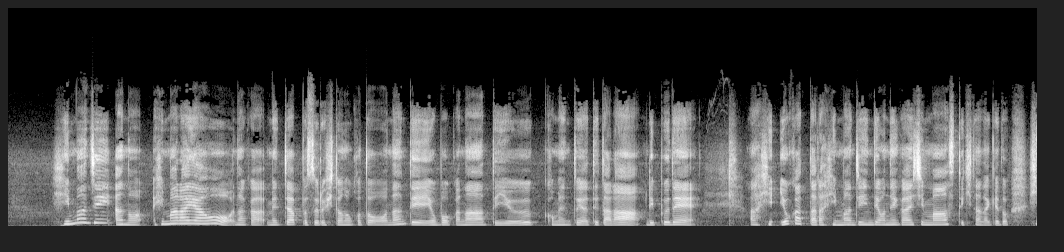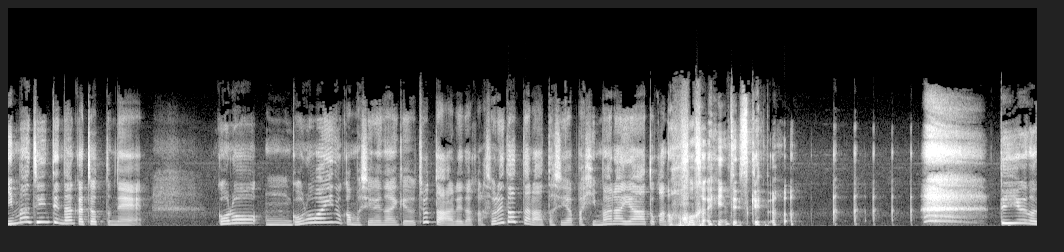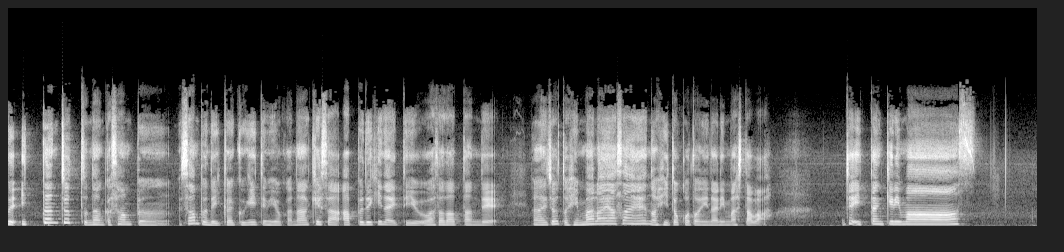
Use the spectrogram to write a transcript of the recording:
ヒマジあのヒマラヤをなんかめっちゃアップする人のことを何て呼ぼうかなっていうコメントやってたらリプで「あひよかったら暇人でお願いします」って来たんだけど暇人ってなんかちょっとね語呂うん語呂はいいのかもしれないけどちょっとあれだからそれだったら私やっぱヒマラヤとかの方がいいんですけど。っていうので一旦ちょっとなんか3分3分で1回区切ってみようかな。今朝アップできないっていう噂だったんで。ちょっとヒマラヤさんへの一言になりましたわ。じゃあ一旦切ります。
